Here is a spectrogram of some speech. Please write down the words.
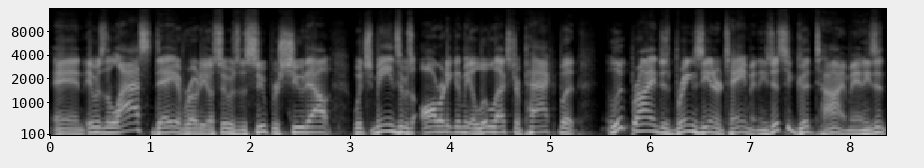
And it was the last day of rodeo, so it was the super shootout, which means it was already going to be a little extra packed. But Luke Bryan just brings the entertainment. He's just a good time, man. He's at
